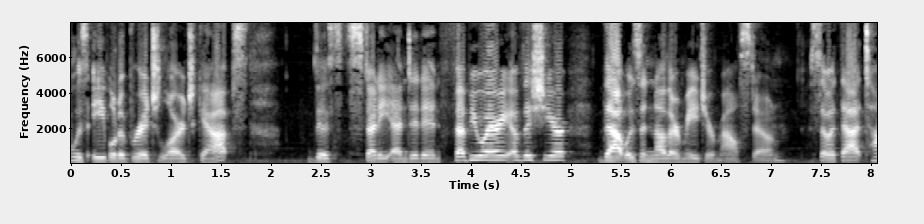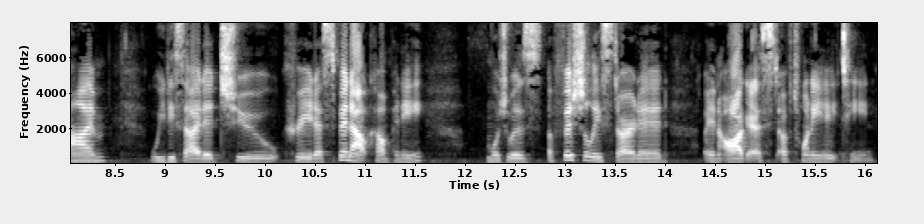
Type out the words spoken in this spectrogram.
was able to bridge large gaps. This study ended in February of this year. That was another major milestone. So at that time, we decided to create a spin out company, which was officially started in August of 2018,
